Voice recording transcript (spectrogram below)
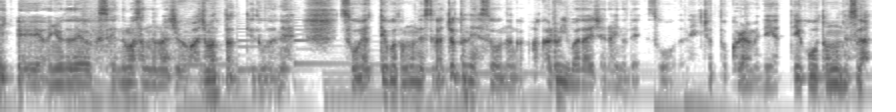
い、えー、アニメ大学生沼さんのラジオ始まったっていうところでね、そうやっていこうと思うんですが、ちょっとね、そうなんか明るい話題じゃないので、そうだね、ちょっと暗めでやっていこうと思うんですが、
